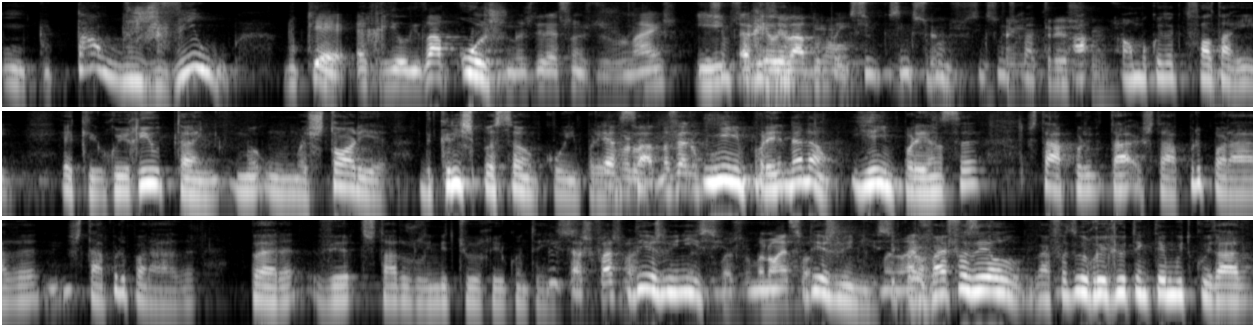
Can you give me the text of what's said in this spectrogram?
um total desvio do que é a realidade hoje nas direções dos jornais e a dizer- realidade do país. 5 segundos. Cinco segundos três há, segundos. há uma coisa que te falta aí. É que o Rui Rio tem uma, uma história de crispação com a imprensa. É verdade, mas é no- e a imprensa, não, não. E a imprensa está, está, está preparada, está preparada para ver testar os limites do Rui Rio quanto a isso. Isso, acho que faz bem. Desde o início. mas- mas não é só Desde o início. Mas não é só vai fazê-lo. Vai fazer o Rui Rio tem que ter muito cuidado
